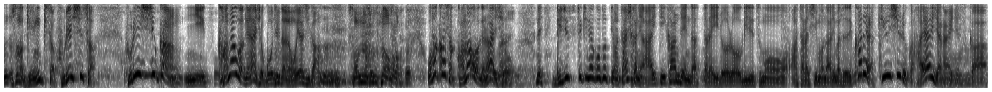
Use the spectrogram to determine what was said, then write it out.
のそんな元気さフレッシュさフレッシュ感にかなうわけないでしょ50代の親父が。そんなもの若さかなうわけないでしょ。で技術的なことっていうのは確かに IT 関連だったらいろいろ技術も新しいものありますよで彼ら吸収力早いじゃないですか。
